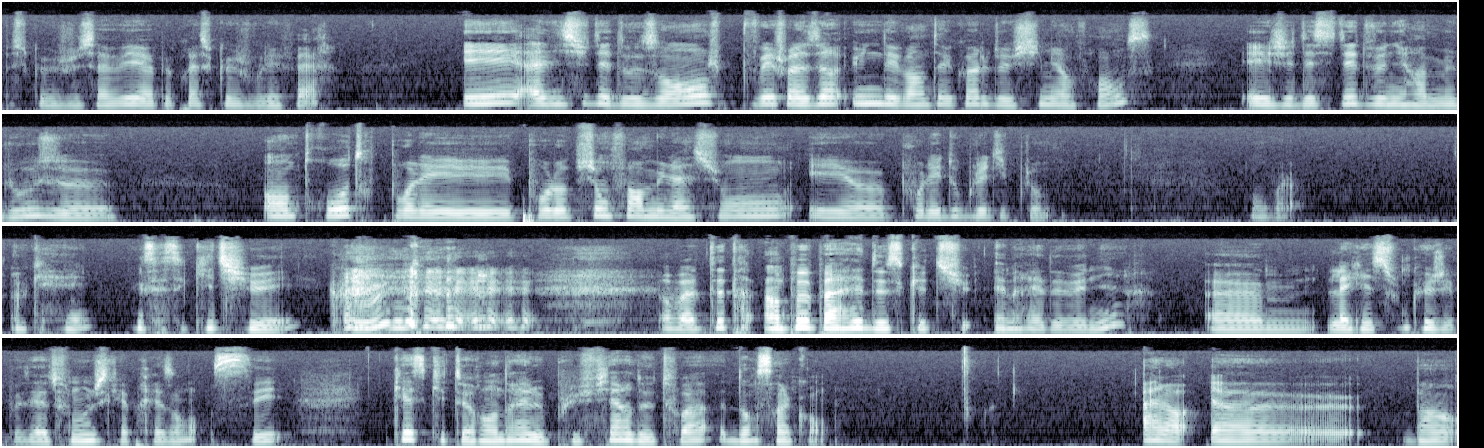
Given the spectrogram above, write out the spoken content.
parce que je savais à peu près ce que je voulais faire. Et à l'issue des deux ans, je pouvais choisir une des 20 écoles de chimie en France. Et j'ai décidé de venir à Mulhouse, euh, entre autres pour les pour l'option formulation et euh, pour les doubles diplômes. Donc voilà. Ok, donc ça c'est qui tu es. Cool. On va peut-être un peu parler de ce que tu aimerais devenir. Euh, la question que j'ai posée à tout le monde jusqu'à présent, c'est qu'est-ce qui te rendrait le plus fier de toi dans 5 ans? Alors, ben,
